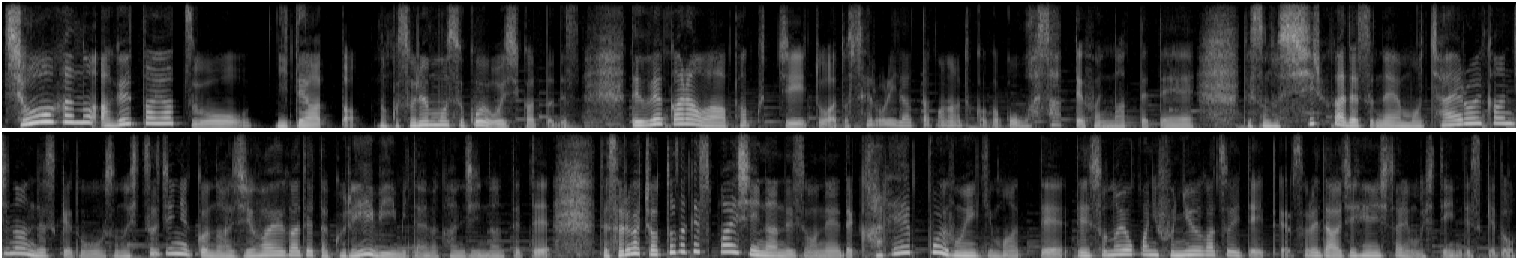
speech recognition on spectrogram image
生姜の揚げたやつを煮てあった。なんかそれもすごい美味しかったです。で上からはパクチーとあとセロリだったかなとかがこうわさっていう風になっててでその汁がですねもう茶色い感じなんですけどその羊肉の味わいが出たグレイビーみたいな感じになっててでそれがちょっとだけスパイシーなんですよね。でカレーっぽい雰囲気もあってでその横に腐乳がついていてそれで味変したりもしていいんですけど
